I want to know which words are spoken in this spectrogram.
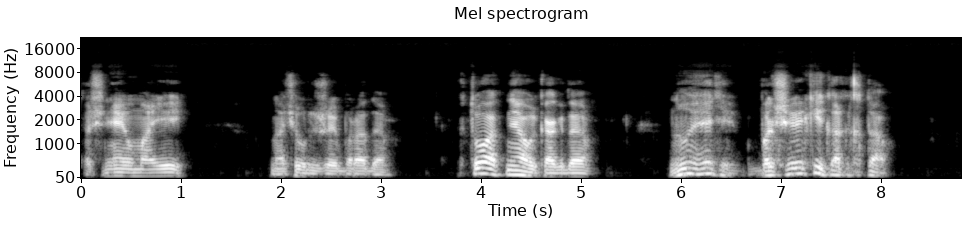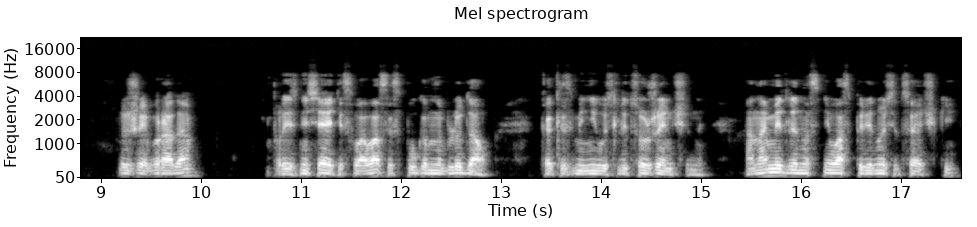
Точнее, у моей», — начал рыжая борода. «Кто отнял и когда?» «Ну, эти, большевики, как их там?» Рыжая борода, произнеся эти слова, с испугом наблюдал, как изменилось лицо женщины. Она медленно сняла с переносицы очки,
